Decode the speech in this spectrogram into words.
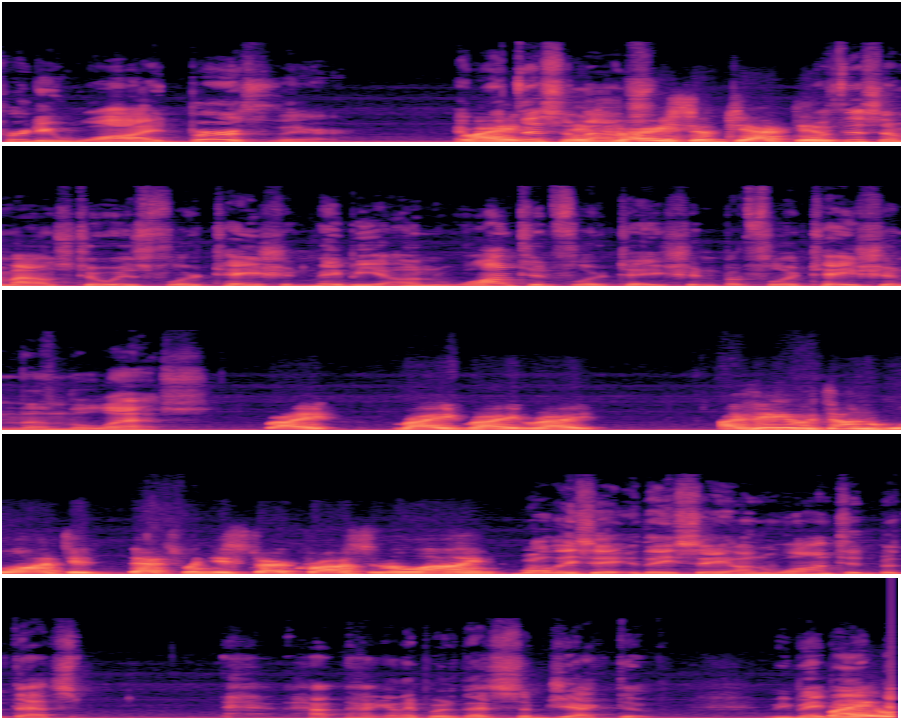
pretty wide berth there. And right. what this it's amounts very subjective what this amounts to is flirtation. Maybe unwanted flirtation, but flirtation nonetheless. Right. Right. Right. Right. I think if it's unwanted, that's when you start crossing the line. Well, they say they say unwanted, but that's how, how can I put it? That's subjective. Maybe Right. at-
